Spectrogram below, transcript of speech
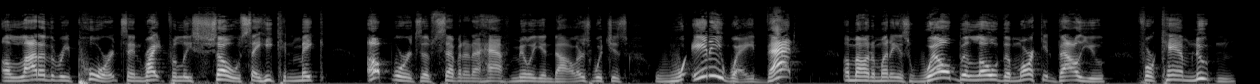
a lot of the reports, and rightfully so, say he can make upwards of seven and a half million dollars, which is anyway that amount of money is well below the market value for Cam Newton,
